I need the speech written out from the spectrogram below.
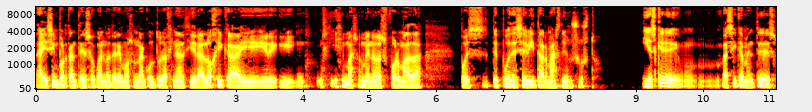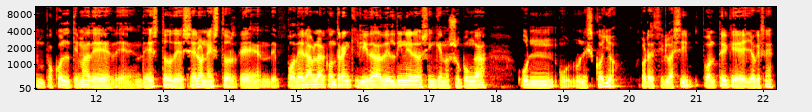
ahí es importante eso, cuando tenemos una cultura financiera lógica y, más o menos formada, pues te puedes evitar más de un susto. Y es que básicamente es un poco el tema de, esto, de ser honestos, de, poder hablar con tranquilidad del dinero sin que nos suponga un, escollo, por decirlo así. Ponte que, yo qué sé,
